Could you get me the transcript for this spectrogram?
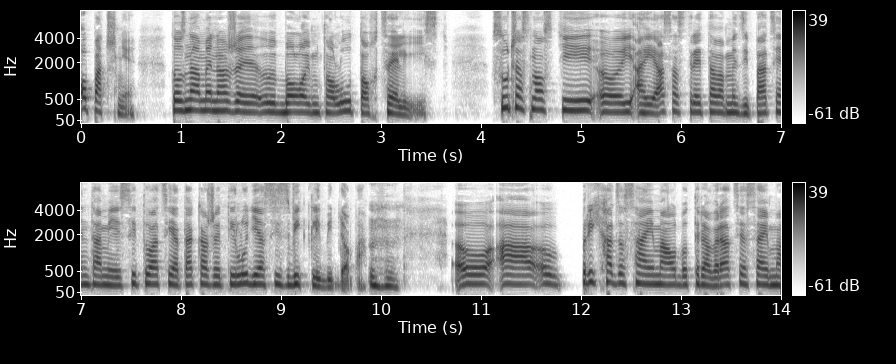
opačne to znamená, že e, bolo im to ľúto, chceli ísť. V súčasnosti e, aj ja sa stretávam medzi pacientami, je situácia taká, že tí ľudia si zvykli byť doma. Uh-huh. A prichádza sa im, alebo teda vracia sa im,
